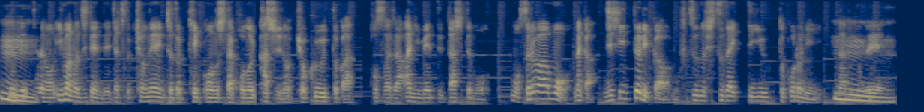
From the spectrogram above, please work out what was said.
うなんで、も今の時点で、じゃあちょっと去年ちょっと結婚したこの歌手の曲とか、放送されたアニメって出しても、もうそれはもうなんか自信というよりかはもう普通の出題っていうところになるので、うん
